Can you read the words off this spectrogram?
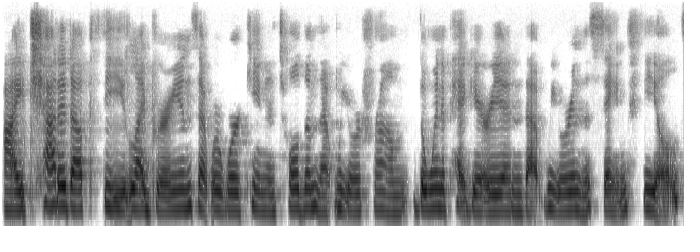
I chatted up the librarians that were working and told them that we were from the Winnipeg area and that we were in the same field.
